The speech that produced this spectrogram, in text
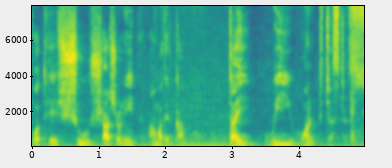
পথে সুশাসনই আমাদের কাম্য। তাই উই ওয়ান্ট জাস্টিস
